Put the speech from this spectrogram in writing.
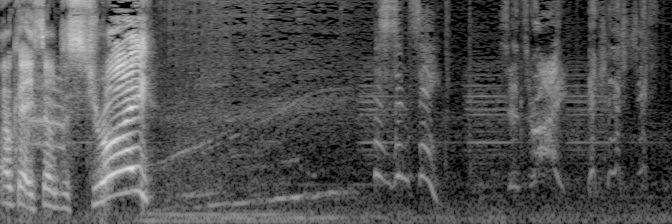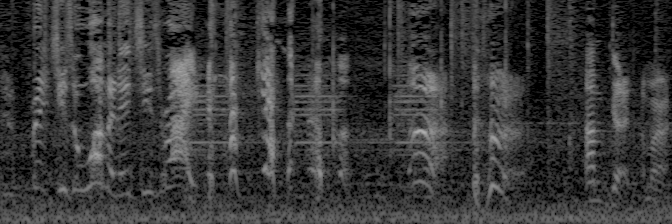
Okay, so destroy. This is insane. She's right. she's, she's a woman and she's right. Get her. Ugh. I'm good. I'm alright.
